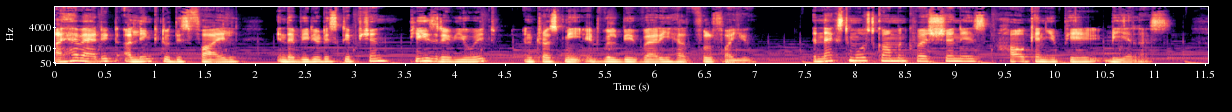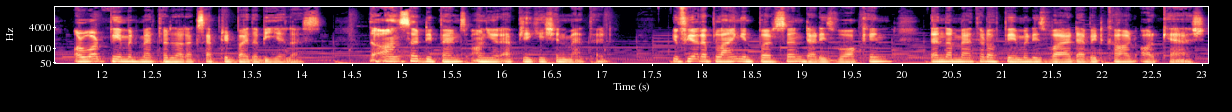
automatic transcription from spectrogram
I have added a link to this file in the video description. Please review it and trust me, it will be very helpful for you. The next most common question is how can you pay BLS or what payment methods are accepted by the BLS? The answer depends on your application method. If you are applying in person, that is walk in, then the method of payment is via debit card or cash.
